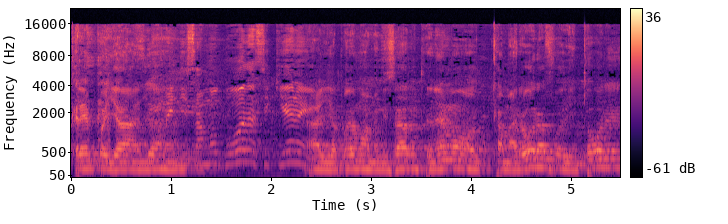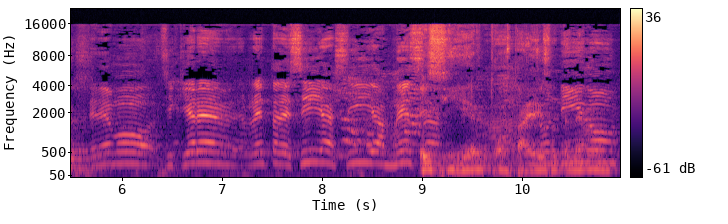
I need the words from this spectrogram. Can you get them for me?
Creo pues ya, ya. Amenizamos bodas si quieren. Ah, ya podemos amenizar. Tenemos camarógrafos, editores. Tenemos, si quieren, renta de sillas, sillas, mesas. Es cierto, hasta eso sonido. tenemos.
